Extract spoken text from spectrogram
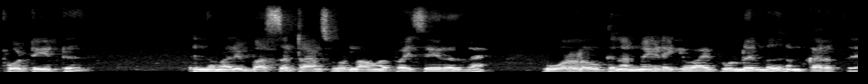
போட்டியிட்டு இந்த மாதிரி பஸ்ஸு டிரான்ஸ்போர்ட்டில் அவங்க போய் செய்கிறதுல ஓரளவுக்கு நன்மை கிடைக்க வாய்ப்பு உண்டு என்பது நம் கருத்து.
